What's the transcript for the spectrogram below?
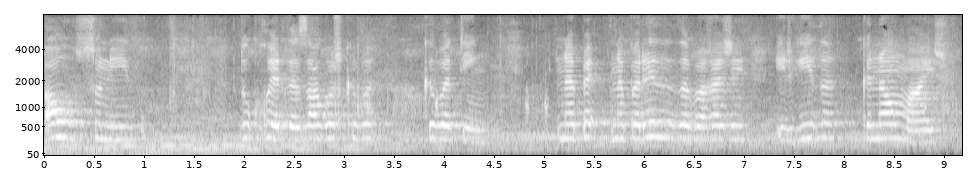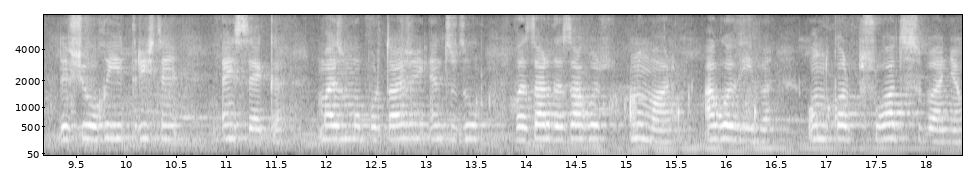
ao sonido do correr das águas que, ba que batim, na, na parede da barragem erguida que não mais deixou o rio triste em, em seca, mais uma portagem antes do vazar das águas no mar, água viva, onde corpos suados se banham,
